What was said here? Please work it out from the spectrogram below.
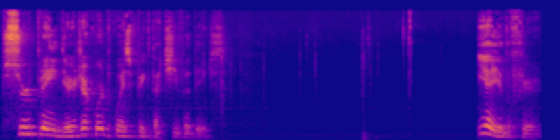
surpreender de acordo com a expectativa deles. E aí, Lufer?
